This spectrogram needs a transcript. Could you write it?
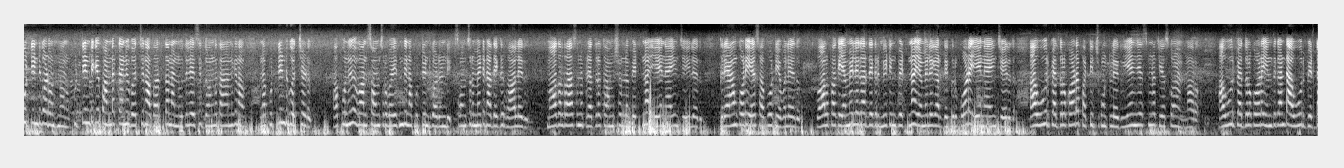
పుట్టింటి కూడా ఉంటున్నాను. పుట్టింటికి పండక్కని వచ్చి నా భర్త నన్ను వదిలేసి దొంగతనానికి నా నా పుట్టింటికి వచ్చాడు. అప్పుడు వన్ సంవత్సరం అవుతుంది నా పుట్టింటి కూడా ఉండి. సంవత్సరం ఏంటి నా దగ్గర రాలేదు. మాతలు రాసిన పెద్ద కమిషన్లో పెట్టినా ఏ న్యాయం చేయలేదు. గ్రామం కూడా ఏ సపోర్ట్ ఇవ్వలేదు. వాళ్ళ పక్క ఎమ్మెల్యే గారి దగ్గర మీటింగ్ పెట్టినా ఎమ్మెల్యే గారి దగ్గర కూడా ఏ న్యాయం చేయలేదు. ఆ ఊరి పెద్దలు కూడా పట్టించుకుంటలేదు. ఏం చేస్తున్నా చేసుకోనంటున్నారు ఆ ఊరి పెద్దలు కూడా ఎందుకంటే ఆ ఊరి బిడ్డ.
